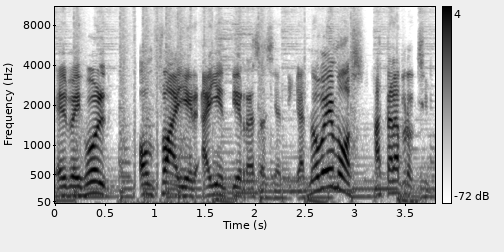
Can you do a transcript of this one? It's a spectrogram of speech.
el béisbol on fire ahí en tierras asiáticas. Nos vemos, hasta la próxima.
